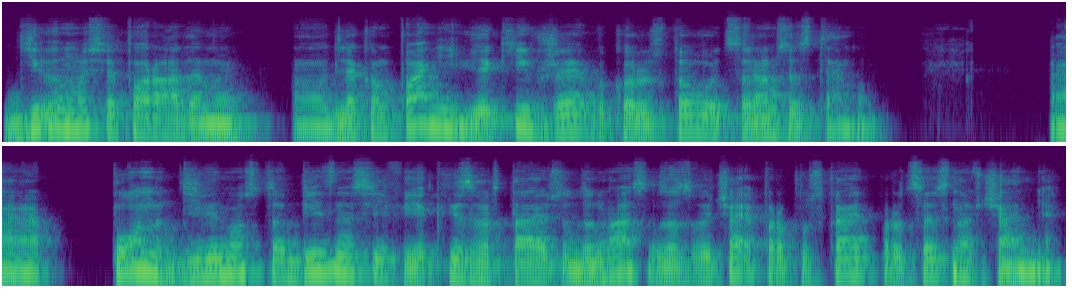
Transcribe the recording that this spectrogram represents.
Ділимося порадами для компаній, які вже використовують crm систему Е, Понад 90 бізнесів, які звертаються до нас, зазвичай пропускають процес навчання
